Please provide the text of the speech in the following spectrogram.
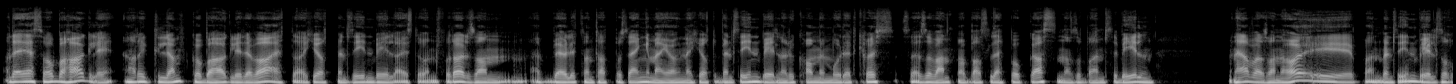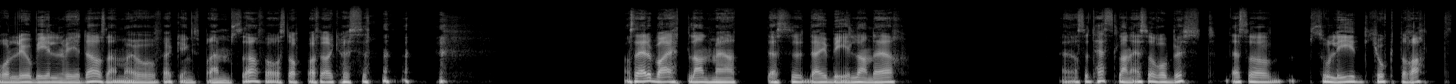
Og det er så behagelig. Jeg hadde glemt hvor behagelig det var etter å ha kjørt bensinbiler en stund, for da er det sånn, jeg ble litt sånn tatt på sengen med en gang når jeg kjørte bensinbil, når du kommer mot et kryss, så er jeg så vant med å bare slippe opp gassen, og så bremse bilen. Men her var det sånn oi, på en bensinbil så ruller jo bilen videre, så jeg må jo fuckings bremse for å stoppe før krysset. Og så er det bare et eller annet med at disse, de bilene der Altså, Teslaen er så robust, det er så solid, tjukt ratt,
